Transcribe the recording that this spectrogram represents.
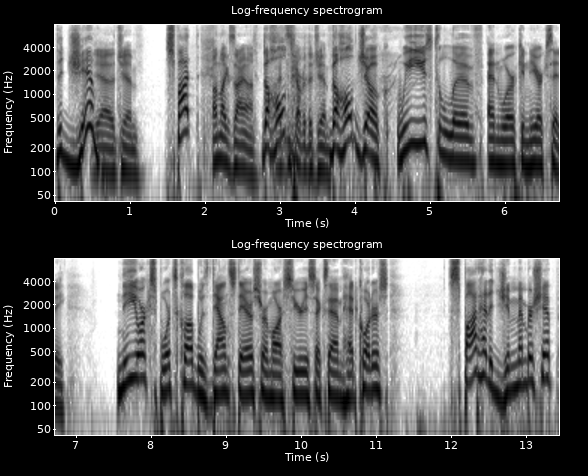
the gym. Yeah, the gym. Spot. Unlike Zion, The whole I discovered the gym. The whole joke. We used to live and work in New York City. New York Sports Club was downstairs from our SiriusXM headquarters. Spot had a gym membership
